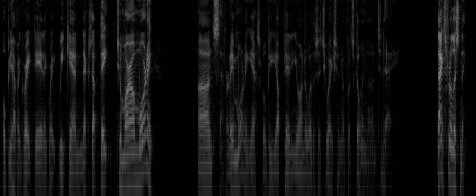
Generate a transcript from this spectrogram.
Hope you have a great day and a great weekend. Next update tomorrow morning on Saturday morning. Yes, we'll be updating you on the weather situation of what's going on today. Thanks for listening.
